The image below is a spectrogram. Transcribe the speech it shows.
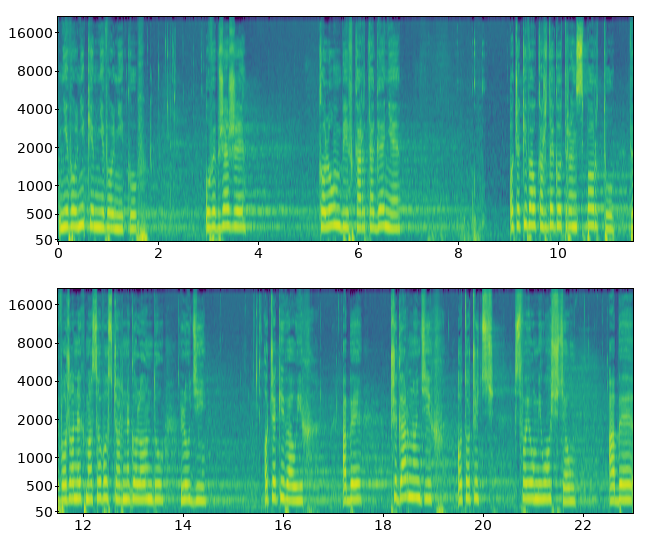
niewolnikiem niewolników. U wybrzeży Kolumbii w Kartagenie oczekiwał każdego transportu wywożonych masowo z czarnego lądu ludzi. Oczekiwał ich, aby przygarnąć ich, otoczyć swoją miłością, aby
